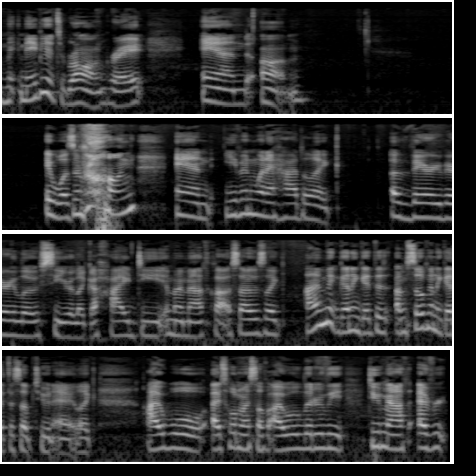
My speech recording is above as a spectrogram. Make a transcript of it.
maybe it's wrong, right? And um it wasn't wrong. And even when I had like a very, very low C or like a high D in my math class, I was like, I'm gonna get this, I'm still gonna get this up to an A. Like, I will, I told myself I will literally do math every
